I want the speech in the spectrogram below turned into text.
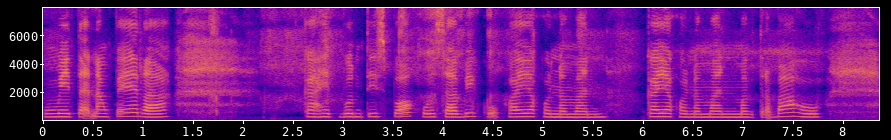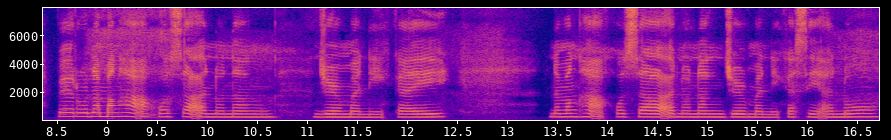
kumita ng pera. Kahit buntis po ako, sabi ko, kaya ko naman, kaya ko naman magtrabaho. Pero namangha ako sa ano ng Germany kay namangha ako sa ano ng Germany kasi ano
